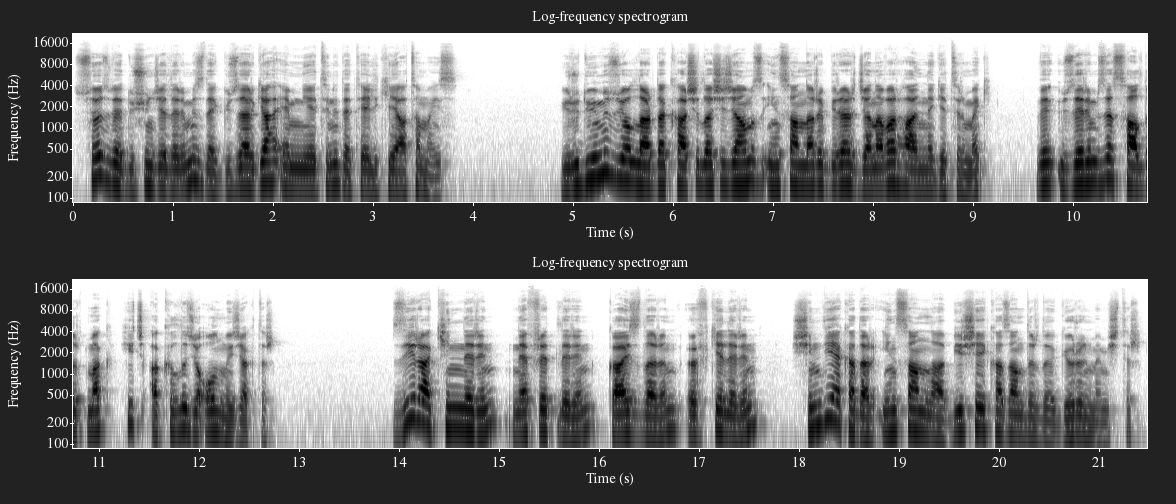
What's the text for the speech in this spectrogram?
söz ve düşüncelerimizle güzergah emniyetini de tehlikeye atamayız. Yürüdüğümüz yollarda karşılaşacağımız insanları birer canavar haline getirmek ve üzerimize saldırtmak hiç akıllıca olmayacaktır. Zira kinlerin, nefretlerin, gayzların, öfkelerin şimdiye kadar insanlığa bir şey kazandırdığı görülmemiştir.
